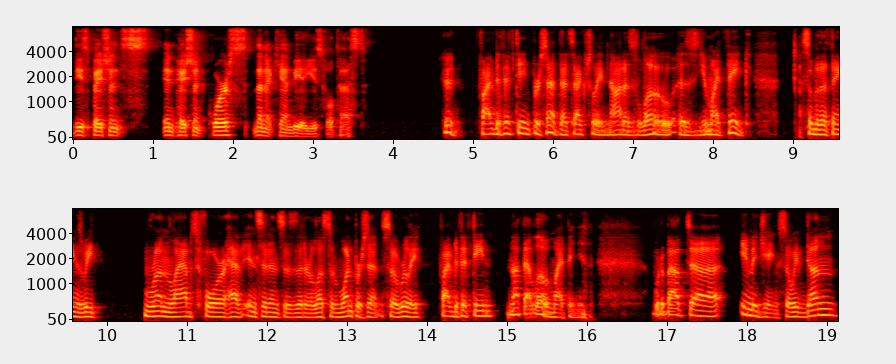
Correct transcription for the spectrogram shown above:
these patients in patient course, then it can be a useful test. Good. 5 to 15%. That's actually not as low as you might think. Some of the things we run labs for have incidences that are less than 1%. So, really, 5 to 15, not that low, in my opinion. What about uh, imaging. So we've done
